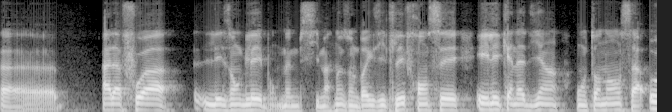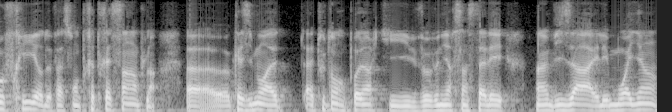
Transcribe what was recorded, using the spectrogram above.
à la fois les Anglais, bon, même si maintenant ils ont le Brexit, les Français et les Canadiens ont tendance à offrir de façon très très simple, euh, quasiment à, tout entrepreneur qui veut venir s'installer, un visa et les moyens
